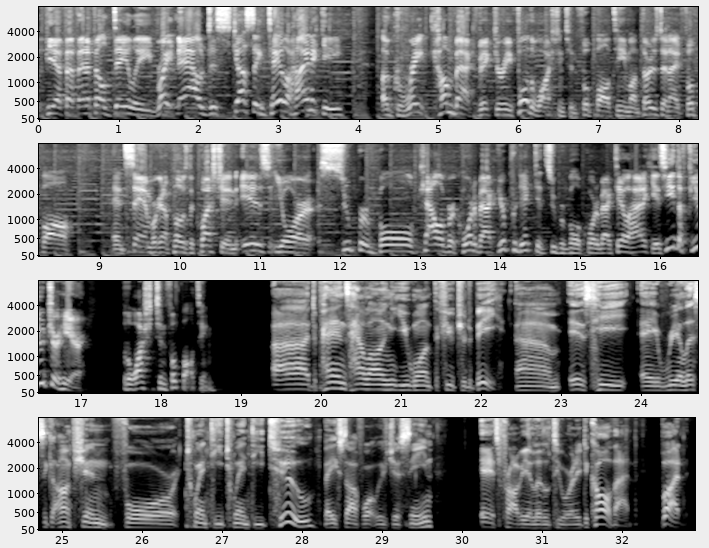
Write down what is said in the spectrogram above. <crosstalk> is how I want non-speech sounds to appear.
the PFF NFL Daily. Right now, discussing Taylor Heinicke, a great comeback victory for the Washington football team on Thursday Night Football. And Sam, we're going to pose the question Is your Super Bowl caliber quarterback, your predicted Super Bowl quarterback, Taylor Heinicke, is he the future here for the Washington football team? Uh, depends how long you want the future to be. Um, is he a realistic option for 2022 based off what we've just seen? It's probably a little too early to call that, but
